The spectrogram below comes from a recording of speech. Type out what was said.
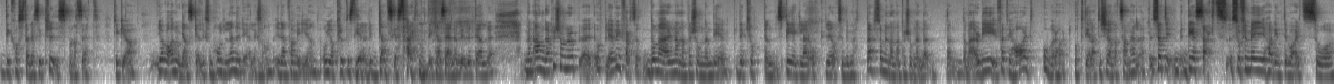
det kostade sitt pris på något sätt, tycker jag. Jag var nog ganska liksom hållen i det liksom, mm. i den familjen. Och jag protesterade ganska starkt mot det kan jag säga när jag blev lite äldre. Men andra personer upplever ju faktiskt att de är en annan person än det, det kroppen speglar och blir också bemötta som en annan person än den de är. Och det är ju för att vi har ett oerhört uppdelat och könat samhälle. Så att det sagt, så för mig har det inte varit så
